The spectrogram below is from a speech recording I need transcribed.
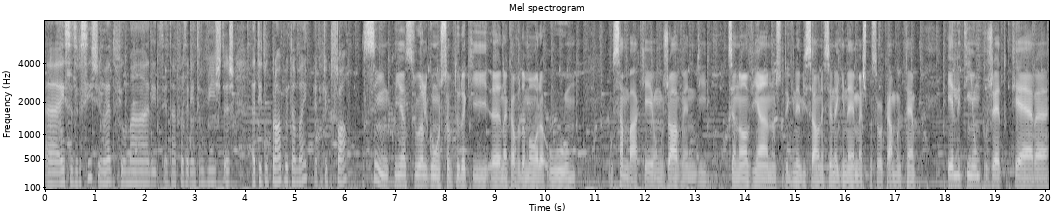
a esse exercício, não é? De filmar e de tentar fazer entrevistas a título próprio também, a título pessoal? Sim, conheço alguns, sobretudo aqui uh, na Cava da Moura, o, o Samba, que é um jovem de 19 anos de Guiné-Bissau, nasceu na Guiné, mas passou cá há muito tempo ele tinha um projeto que era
